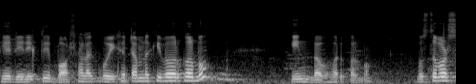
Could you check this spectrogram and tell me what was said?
গিয়ে ডিরেক্টলি বসা লাগবে ওই ক্ষেত্রে আমরা কী ব্যবহার করব? ইন ব্যবহার করব। বুঝতে পারছ?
